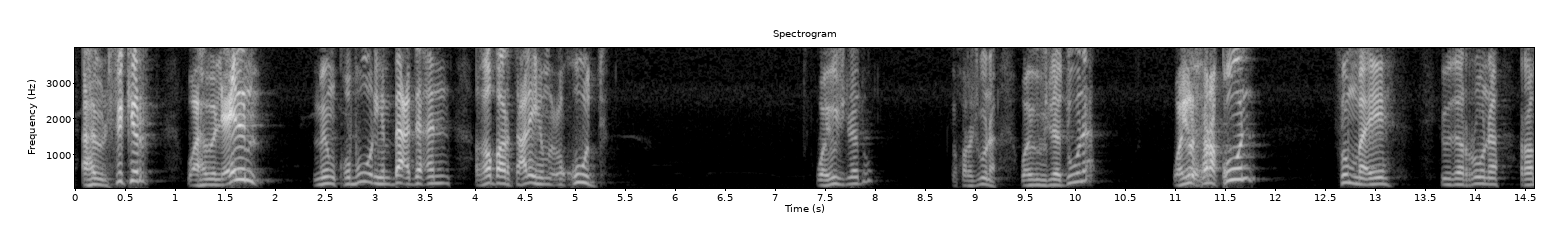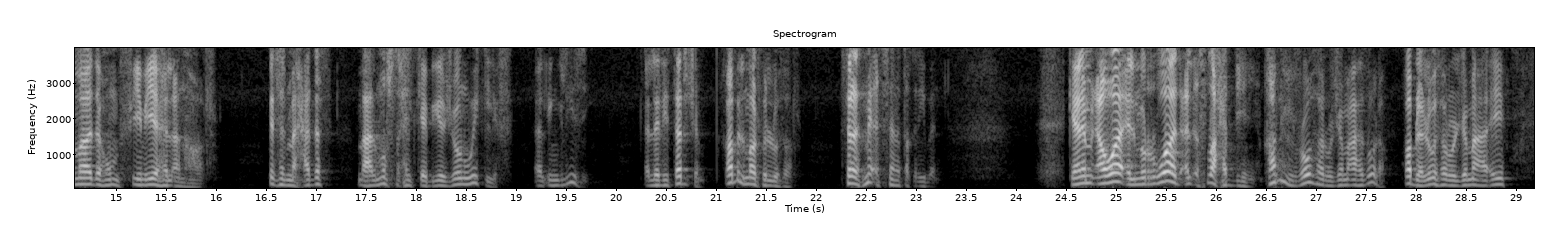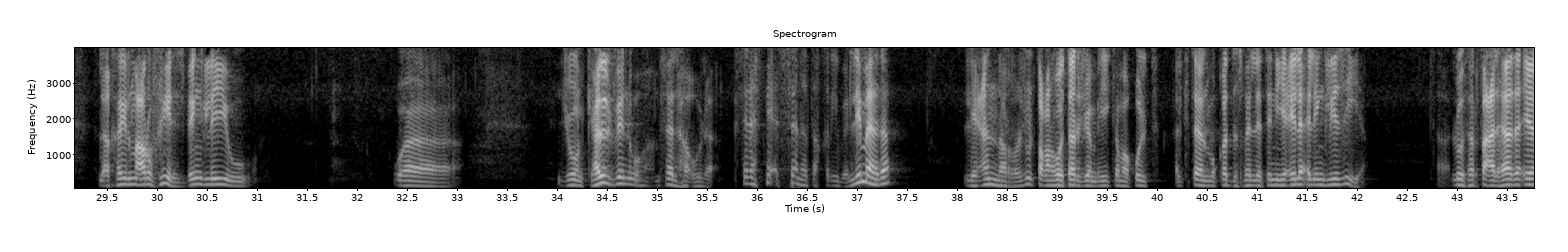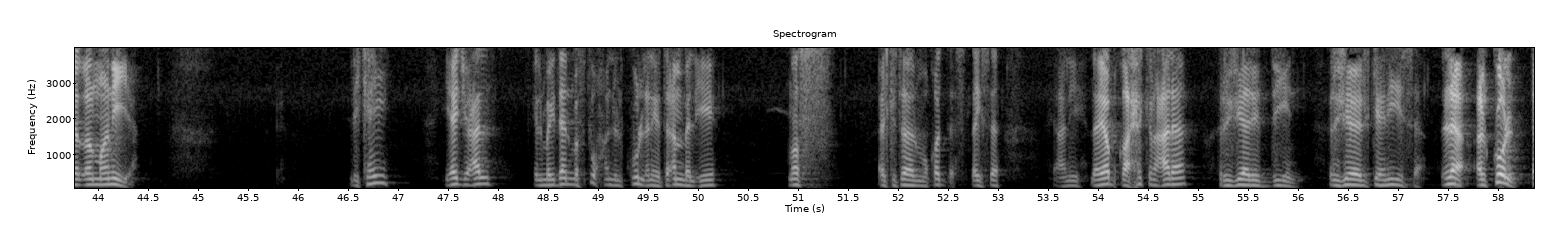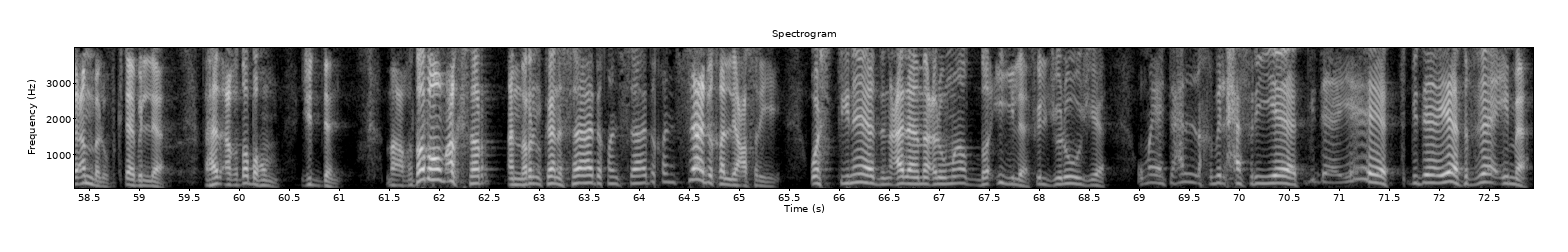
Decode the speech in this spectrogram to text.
أهل الفكر وأهل العلم من قبورهم بعد أن غبرت عليهم عقود ويجلدوا يخرجون ويجلدون ويحرقون ثم إيه؟ يذرون رمادهم في مياه الأنهار. مثل ما حدث مع المصلح الكبير جون ويكليف الإنجليزي الذي ترجم قبل مارتن لوثر 300 سنة تقريبا. كان من أوائل من رواد الإصلاح الديني قبل لوثر والجماعة هذولا قبل لوثر والجماعة إيه؟ الاخرين المعروفين زوينجلي و و جون كالفن وأمثال هؤلاء. 300 سنة تقريبا. لماذا؟ لأن الرجل طبعا هو ترجم إيه؟ كما قلت الكتاب المقدس من اللاتينية إلى الإنجليزية. لوثر فعل هذا إلى الألمانية. لكي يجعل الميدان مفتوحا للكل أن يتأمل إيه؟ نص الكتاب المقدس. ليس يعني لا يبقى حكر على رجال الدين رجال الكنيسة. لا الكل تأملوا في كتاب الله. فهذا أغضبهم جدا. ما أغضبهم أكثر أن الرجل كان سابقا سابقا سابقا لعصره واستنادا على معلومات ضئيلة في الجيولوجيا وما يتعلق بالحفريات. بدايات بدايات غائمة.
